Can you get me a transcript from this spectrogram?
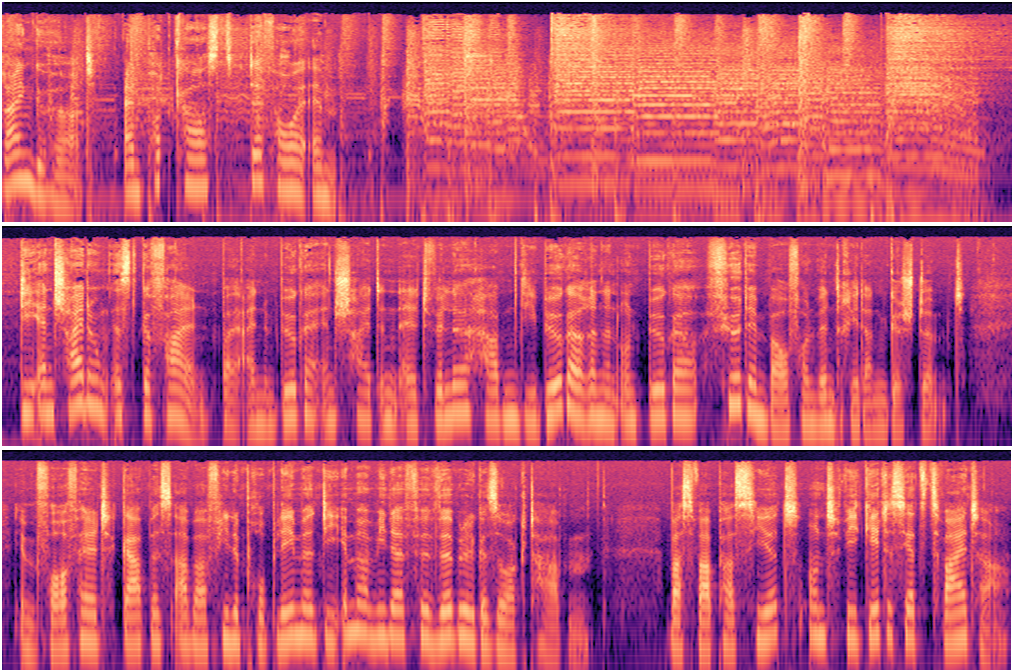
Reingehört, ein Podcast der VRM. Die Entscheidung ist gefallen. Bei einem Bürgerentscheid in Eltville haben die Bürgerinnen und Bürger für den Bau von Windrädern gestimmt. Im Vorfeld gab es aber viele Probleme, die immer wieder für Wirbel gesorgt haben. Was war passiert und wie geht es jetzt weiter?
